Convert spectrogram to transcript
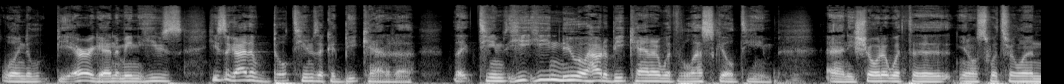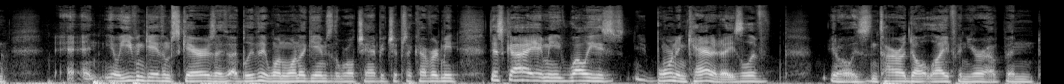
willing to be arrogant, I mean, he's he's the guy that built teams that could beat Canada. Like teams, he he knew how to beat Canada with a less skilled team, and he showed it with the you know Switzerland, and you know he even gave them scares. I, I, believe they won one of the games of the World Championships I covered. I mean, this guy. I mean, while he's born in Canada, he's lived you know his entire adult life in Europe, and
